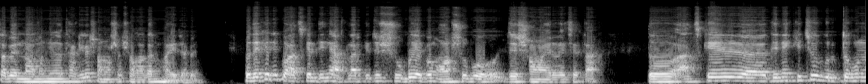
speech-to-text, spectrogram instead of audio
তবে নমনীয় থাকলে সমস্যার সমাধান হয়ে যাবে। তো দেখে নিব আজকের দিনে আপনার কিছু শুভ এবং অশুভ যে সময় রয়েছে তা। তো আজকের দিনে কিছু গুরুত্বপূর্ণ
